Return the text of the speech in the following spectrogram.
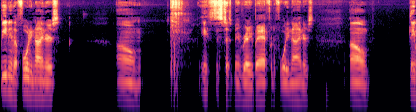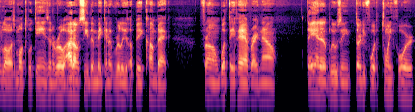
beating the 49ers. Um, it's, it's just been very bad for the 49ers. Um, they've lost multiple games in a row. I don't see them making a really a big comeback from what they've had right now. They ended up losing 34 to 24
